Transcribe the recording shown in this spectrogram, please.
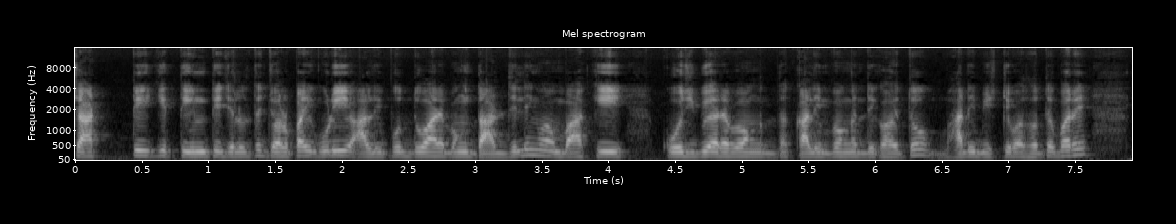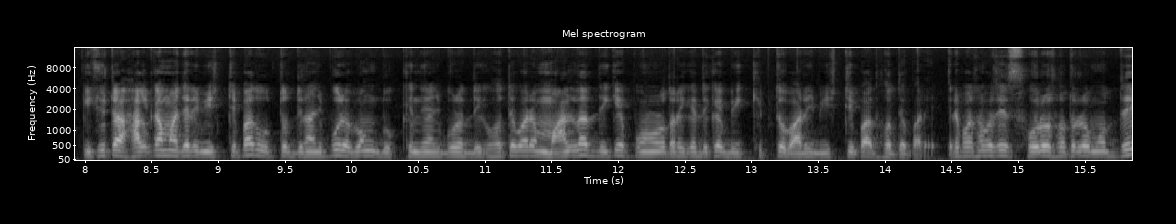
চারটি কি তিনটি জেলাতে জলপাইগুড়ি, আলিপুরদুয়ার এবং দার্জিলিং এবং বাকি কোচবিহার এবং কালিম্পংয়ের দিকে হয়তো ভারী বৃষ্টিপাত হতে পারে। কিছুটা হালকা মাঝারি বৃষ্টিপাত উত্তর দিনাজপুর এবং দক্ষিণ দিনাজপুরের দিকে হতে পারে। মালদার দিকে পনেরো তারিখের দিকে বিক্ষিপ্ত ভারী বৃষ্টিপাত হতে পারে। এর পাশাপাশি ষোলো সতেরোর মধ্যে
